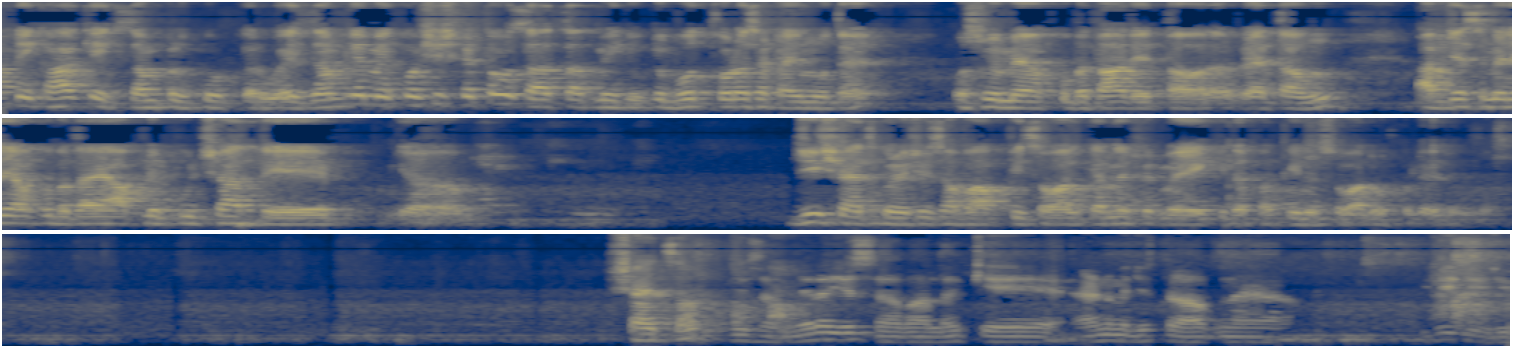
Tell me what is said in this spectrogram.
आपने कहा कि एग्ज़ाम्पल कोट करूँ। एग्ज़ाम्पल मैं कोशिश करता हूँ साथ साथ में, क्योंकि बहुत थोड़ा सा टाइम होता है, उसमें मैं आपको बता देता रहता हूँ। अब जैसे मैंने आपको बताया आपने पूछा थे जी शायद कुरेशी साहब आप भी सवाल कर लें फिर मैं एक ही दफ़ा तीनों सवालों को ले लूँगा। शायद साहब? जी सर मेरा ये सवाल है कि एंड में जिस तरह आपने जी जी जी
